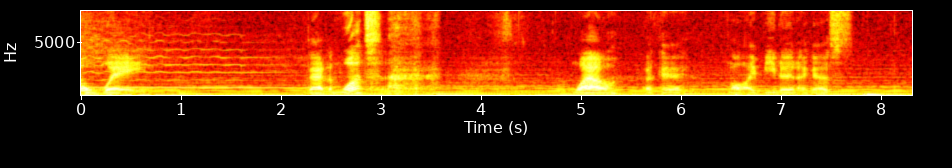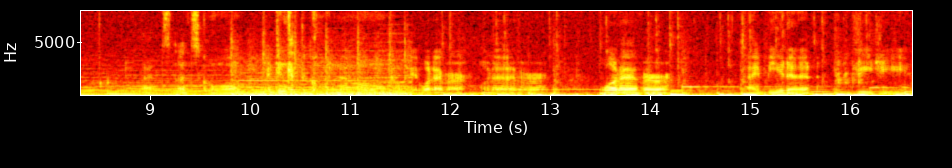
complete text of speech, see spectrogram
no way. That, what? wow, okay. Well, I beat it, I guess. That's, that's cool. I didn't get the coin, no. Okay, whatever, whatever, whatever. I beat it. GG.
